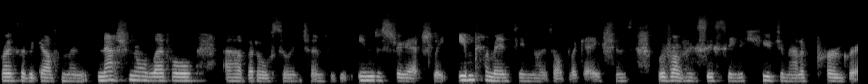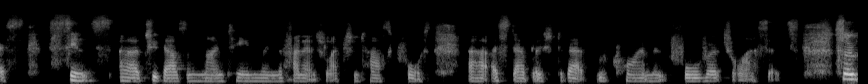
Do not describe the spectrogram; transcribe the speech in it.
both at the government national level, uh, but also in terms of the industry actually implementing those obligations. We've obviously seen a huge amount of progress since uh, 2009 2019 when the Financial Action Task Force uh, established that requirement for virtual assets. So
